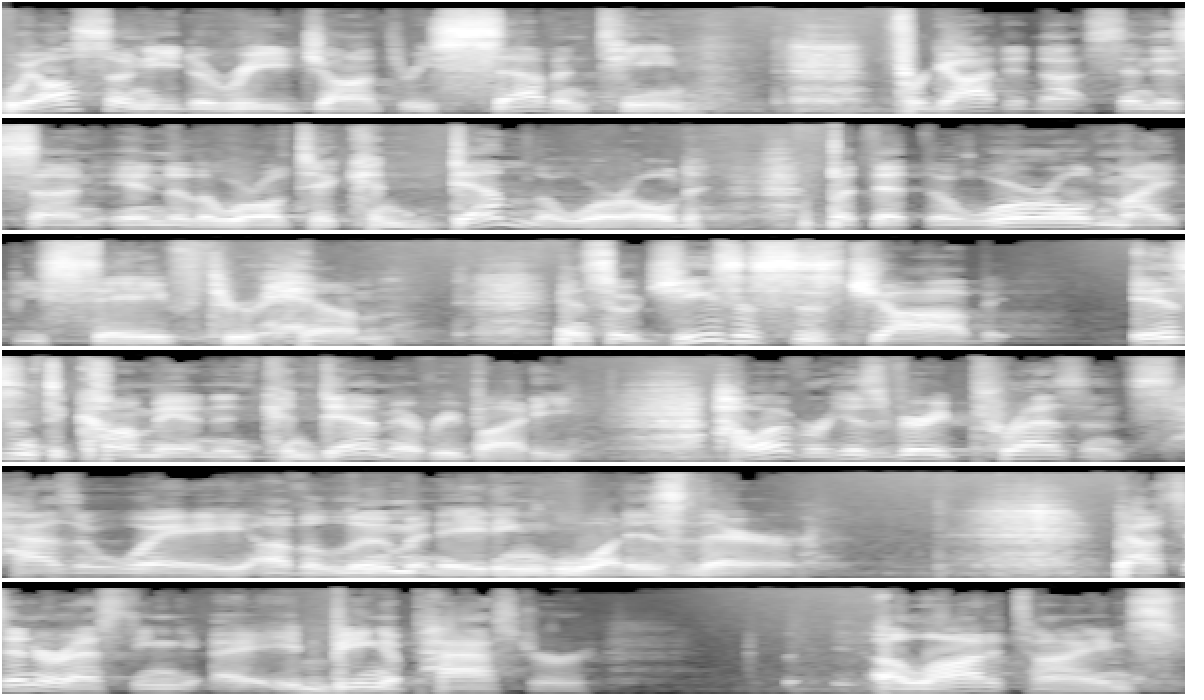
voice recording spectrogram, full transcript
We also need to read John 3:17. For God did not send his son into the world to condemn the world, but that the world might be saved through him. And so Jesus' job isn't to come in and condemn everybody. However, his very presence has a way of illuminating what is there. Now, it's interesting, uh, being a pastor, a lot of times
